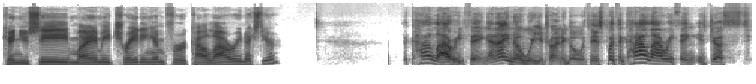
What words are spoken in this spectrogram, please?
can you see Miami trading him for Kyle Lowry next year? The Kyle Lowry thing, and I know where you're trying to go with this, but the Kyle Lowry thing is just,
